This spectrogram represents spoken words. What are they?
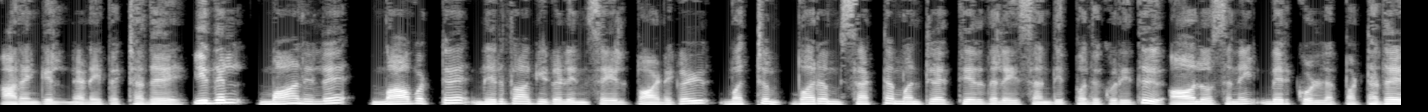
அரங்கில் நடைபெற்றது. இதில் மாநில மாவட்ட நிர்வாகிகளின் செயல்பாடுகள் மற்றும் வரும் சட்டமன்ற தேர்தலை சந்திப்பது குறித்து ஆலோசனை மேற்கொள்ளப்பட்டது.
